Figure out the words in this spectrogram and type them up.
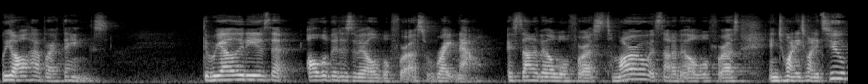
We all have our things. The reality is that all of it is available for us right now. It's not available for us tomorrow. It's not available for us in 2022.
